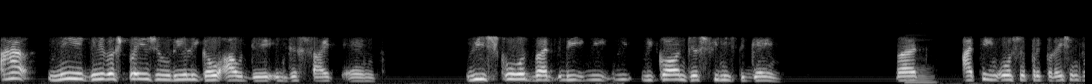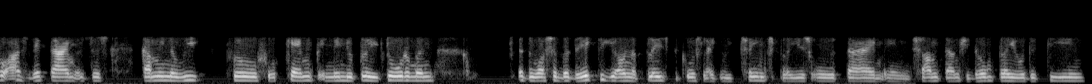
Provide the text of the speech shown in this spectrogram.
I, me, there was players who really go out there in this fight and we scored, but we we we, we can't just finish the game. But mm. I think also preparation for us that time is just coming a week for for camp and then you play a tournament. It was a bit hectic on the place because like we change players all the time and sometimes you don't play with the team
